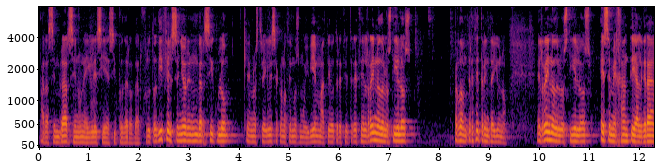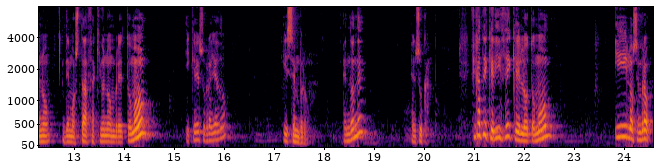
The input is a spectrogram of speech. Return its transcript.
para sembrarse en una iglesia y así poder dar fruto. Dice el Señor en un versículo que en nuestra iglesia conocemos muy bien, Mateo 13, 13, el reino de los cielos, perdón, 13, 31. El reino de los cielos es semejante al grano de mostaza que un hombre tomó y que subrayado y sembró. ¿En dónde? En su campo. Fíjate que dice que lo tomó y lo sembró.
